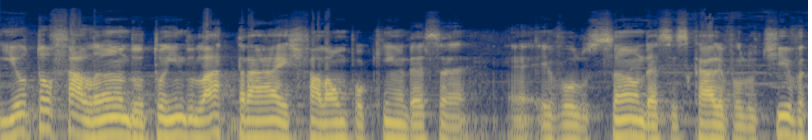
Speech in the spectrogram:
E eu tô falando, tô indo lá atrás falar um pouquinho dessa é, evolução, dessa escala evolutiva,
